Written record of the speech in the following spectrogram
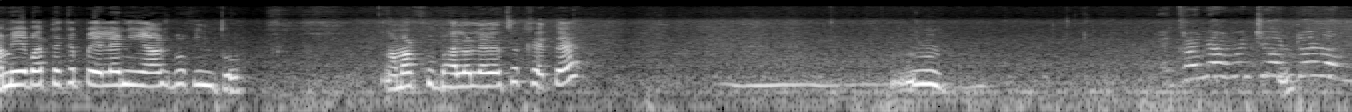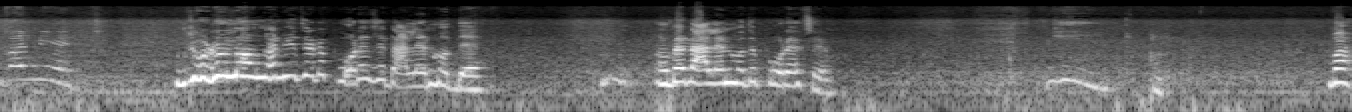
আমি এবার থেকে পেলে নিয়ে আসব কিন্তু। আমার খুব ভালো লেগেছে খেতে হুম এখানে আমি ছোট লঙ্কা নিয়েছি জোড়ো লঙ্কা নিয়েছে ওটা পড়েছে ডালের মধ্যে। ওটা ডালের মধ্যে পড়েছে। বাহ,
